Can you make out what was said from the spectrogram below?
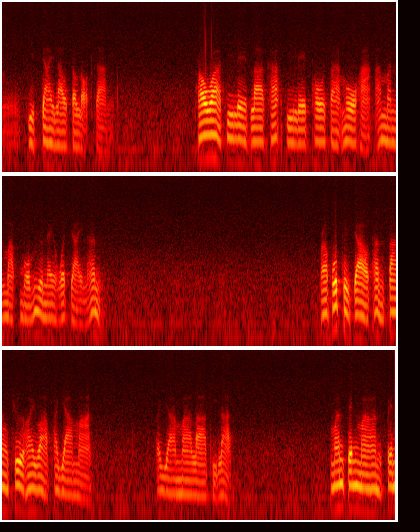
ำจิตใจเราตลอดกาล เพราะว่ากิเลสราคะกิเลสโทสะโมหะมันหมักหมมอยู่ในหัวใจนั้นพระพุทธเจ้าท่านตั้งชื่อให้ว่าพยามารพยามาลาธิราช มันเป็นมารเป็น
